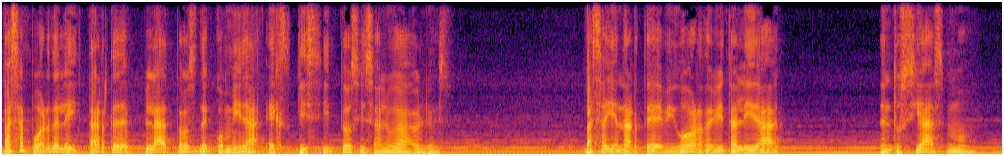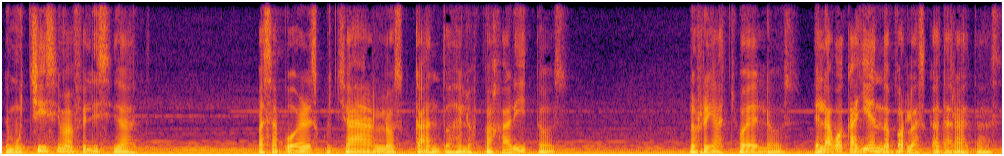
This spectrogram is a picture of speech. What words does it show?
Vas a poder deleitarte de platos de comida exquisitos y saludables. Vas a llenarte de vigor, de vitalidad, de entusiasmo, de muchísima felicidad. Vas a poder escuchar los cantos de los pajaritos, los riachuelos, el agua cayendo por las cataratas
